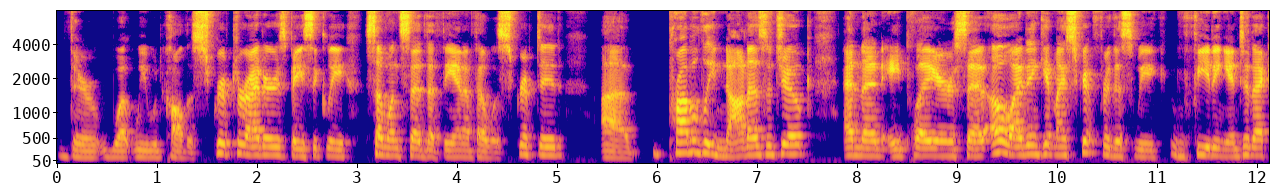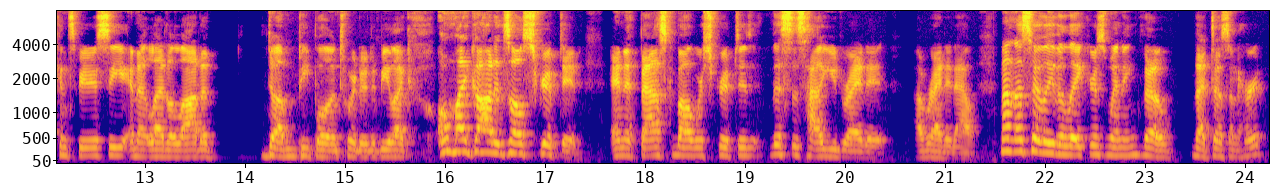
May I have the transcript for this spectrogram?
they're what we would call the script writers. Basically, someone said that the NFL was scripted uh, probably not as a joke. And then a player said, Oh, I didn't get my script for this week, feeding into that conspiracy. And it led a lot of dumb people on Twitter to be like, Oh my God, it's all scripted. And if basketball were scripted, this is how you'd write it. Uh, write it out. Not necessarily the Lakers winning, though that doesn't hurt,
